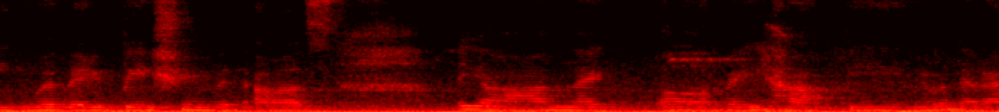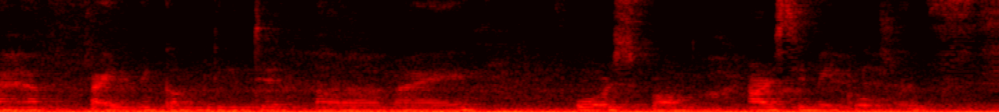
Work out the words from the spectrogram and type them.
You were very patient with us. Yeah i'm like uh, very happy you know that i have finally completed my course from rc makeovers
